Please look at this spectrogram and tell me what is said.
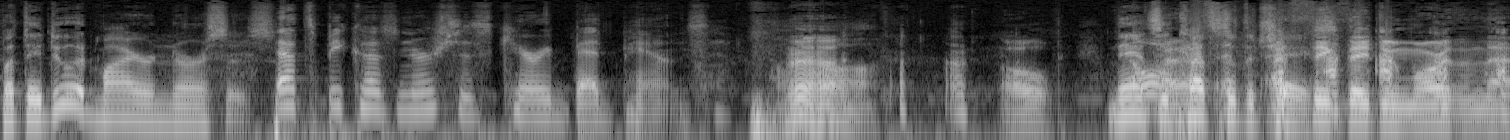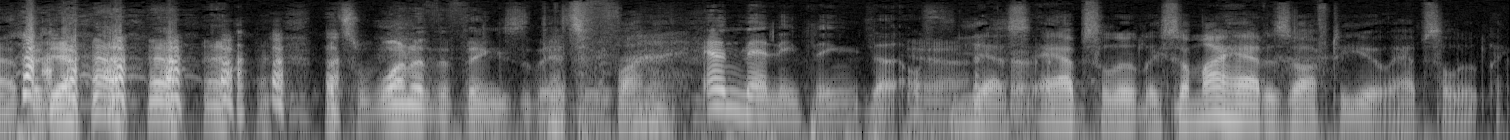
but they do admire nurses. That's because nurses carry bedpans. Oh. Oh. Nancy I- cuts to the chase. I think they do more than that. But yeah, that's one of the things that they That's do. funny. and many things else. Yeah. Yes, absolutely. So my hat is off to you. Absolutely.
